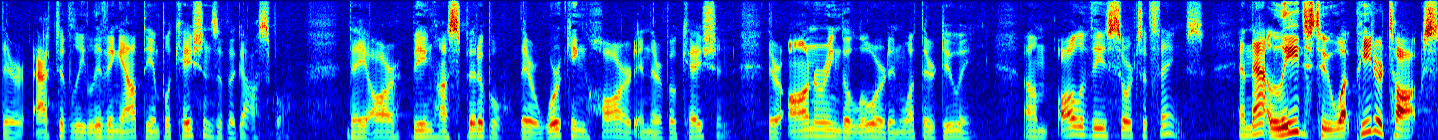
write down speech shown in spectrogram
They're actively living out the implications of the gospel. They are being hospitable. They're working hard in their vocation. They're honoring the Lord in what they're doing um, all of these sorts of things. And that leads to what Peter talks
